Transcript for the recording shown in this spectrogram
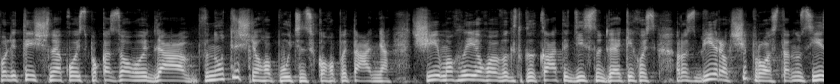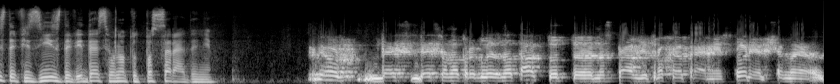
політично якоюсь показовою для внутрішнього путінського питання, чи могли його викликати дійсно для якихось розбірок, чи просто ну з'їздив і з'їздив, і десь воно тут посередині? Ну, десь десь воно приблизно так. Тут е, насправді трохи окремі історії. Якщо ми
